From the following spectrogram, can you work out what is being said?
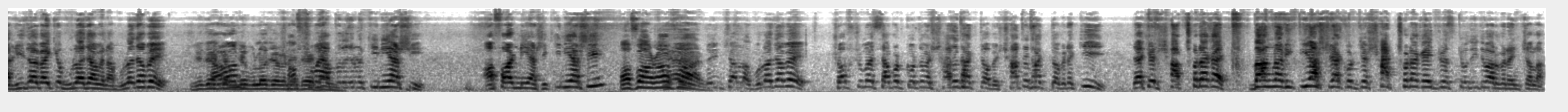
আর হৃদয় ভাইকে ভুলা যাবে না ভুলা যাবে? হৃদয় ভাইকে ভুলা যাবে না, সবসময় আপনাদের জন্য কি নিয়ে আসি? অফার নিয়ে আসি। কি নিয়ে আসি? অফার হ্যাঁ, অফার। তো ইনশাল্লাহ ভুলা যাবে। সবসময় সাপোর্ট করতে হবে সাথে থাকতে হবে সাথে থাকতে হবে। এটা কি? দেখেন সাতশো টাকায় বাংলার ইতিহাস রেকর্ড যে সাতশো টাকায় এই ড্রেস কেউ দিতে পারবে না ইনশাল্লাহ।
